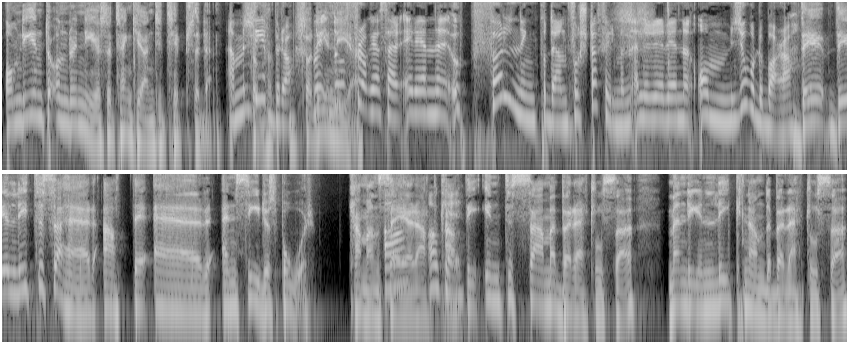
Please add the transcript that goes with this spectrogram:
Om det inte är under nio så tänker jag inte tipsa den. Ja, men så, det är bra. Så det är men då frågar jag så här, är det en uppföljning på den första filmen eller är det en omgjord bara? Det, det är lite så här att det är en sidospår kan man säga. att, okej. att det är inte samma berättelse men det är en liknande berättelse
